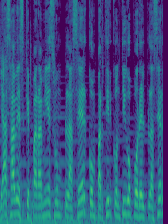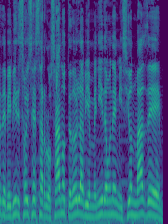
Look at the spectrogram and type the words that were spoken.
Ya sabes que para mí es un placer compartir contigo por el placer de vivir. Soy César Lozano, te doy la bienvenida a una emisión más de,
